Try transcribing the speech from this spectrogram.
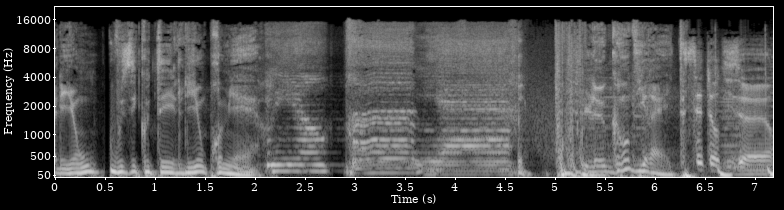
À Lyon, vous écoutez Lyon Première. Le grand direct, 7h10h,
